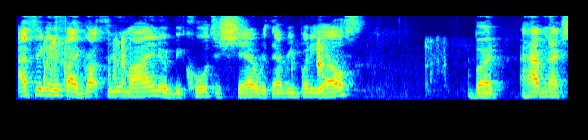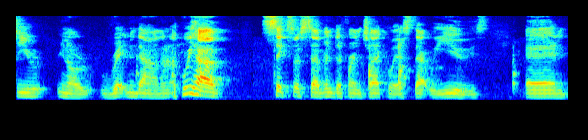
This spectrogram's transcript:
I figured if I got through mine, it would be cool to share with everybody else. But I haven't actually, you know, written down. And Like we have six or seven different checklists that we use, and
